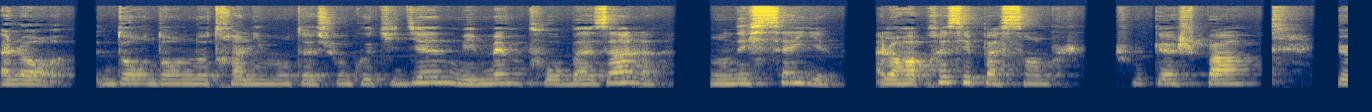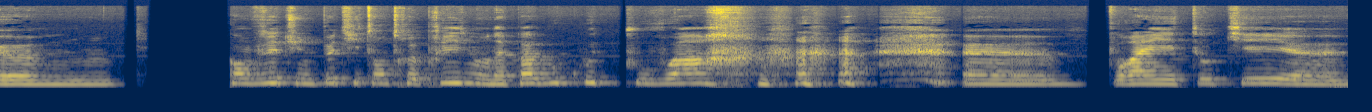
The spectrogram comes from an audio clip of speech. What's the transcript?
alors dans, notre alimentation quotidienne, mais même pour Basal, on essaye. Alors après, c'est pas simple. Je vous cache pas que hum, quand vous êtes une petite entreprise, on n'a pas beaucoup de pouvoir euh, pour aller toquer euh,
